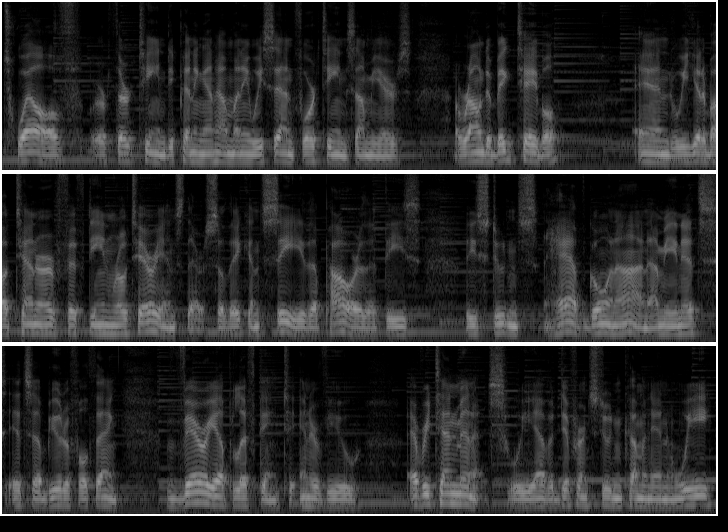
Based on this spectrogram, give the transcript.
12 or 13, depending on how many we send, 14 some years, around a big table. And we get about 10 or 15 Rotarians there so they can see the power that these, these students have going on. I mean, it's, it's a beautiful thing. Very uplifting to interview every 10 minutes we have a different student coming in and we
